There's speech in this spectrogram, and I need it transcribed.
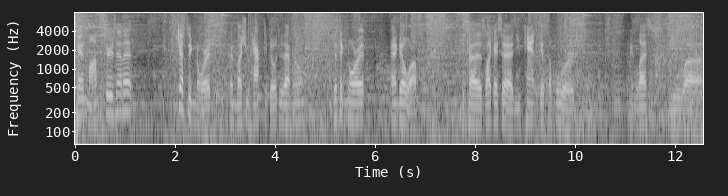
10 monsters in it, just ignore it, unless you have to go through that room. Just ignore it, and go up. Because, like I said, you can't get the Hoard unless you, uh,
